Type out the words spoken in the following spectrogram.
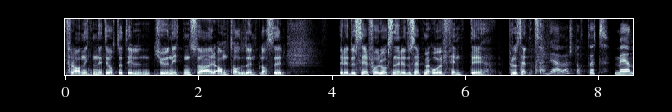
Fra 1998 til 2019 så er antallet døgnplasser redusert for voksne redusert med over 50 De er jo erstattet med en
